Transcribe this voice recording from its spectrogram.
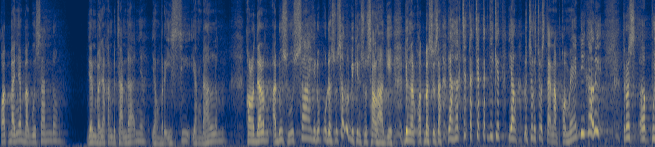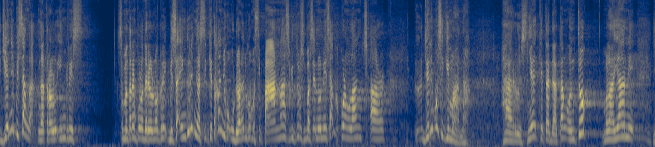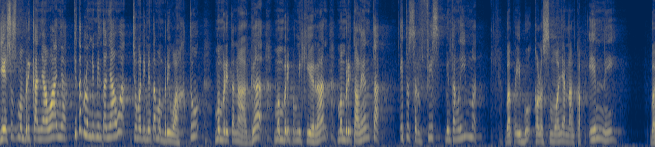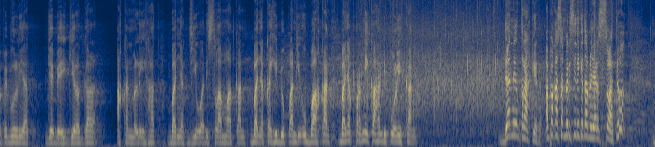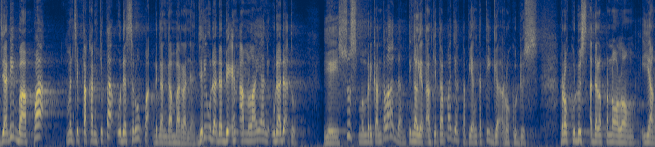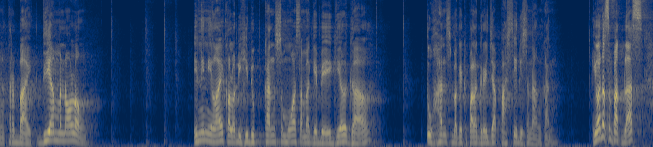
Khotbahnya bagusan dong. Jangan banyakkan bercandanya, yang berisi, yang dalam. Kalau dalam, aduh susah, hidup udah susah, lu bikin susah lagi. Dengar khotbah susah, yang cetek-cetek dikit, yang lucu-lucu stand up komedi kali. Terus uh, pujiannya bisa nggak nggak terlalu Inggris. Sementara yang pulang dari luar negeri, bisa Inggris nggak sih? Kita kan juga udara juga masih panas gitu, terus bahasa Indonesia kurang lancar. Jadi mesti gimana? Harusnya kita datang untuk melayani. Yesus memberikan nyawanya. Kita belum diminta nyawa, cuma diminta memberi waktu, memberi tenaga, memberi pemikiran, memberi talenta. Itu servis bintang lima. Bapak Ibu kalau semuanya nangkep ini, Bapak Ibu lihat GBI Gilgal akan melihat banyak jiwa diselamatkan, banyak kehidupan diubahkan, banyak pernikahan dipulihkan. Dan yang terakhir, apakah sampai di sini kita belajar sesuatu? Jadi Bapak menciptakan kita udah serupa dengan gambarannya. Jadi udah ada DNA melayani, udah ada tuh. Yesus memberikan teladan, tinggal lihat Alkitab aja. Tapi yang ketiga roh kudus. Roh kudus adalah penolong yang terbaik. Dia menolong. Ini nilai kalau dihidupkan semua sama GBI Gilgal, Tuhan sebagai kepala gereja pasti disenangkan. Yohanes 14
